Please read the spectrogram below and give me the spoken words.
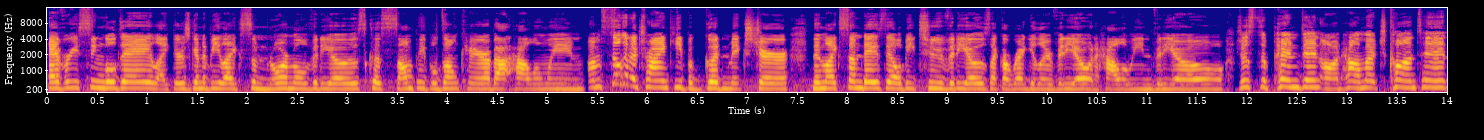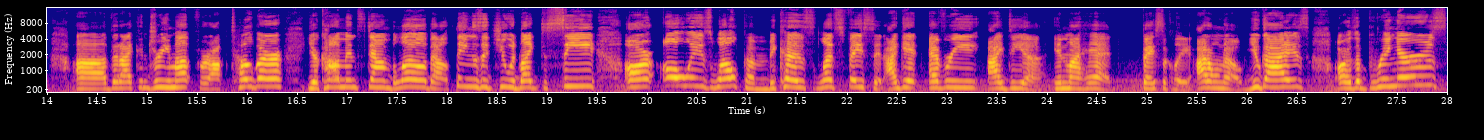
every single day. Like there's going to be like some normal videos because some people don't care about Halloween. I'm still going to try and keep a good mixture. Then like some days there'll be two videos, like a regular video and a Halloween video, just dependent on how much content uh, that I can dream up for October. Your comments down below about things that you would like to see are always welcome because let's face it, I get every idea in my head basically. I don't know. You guys are the bringers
